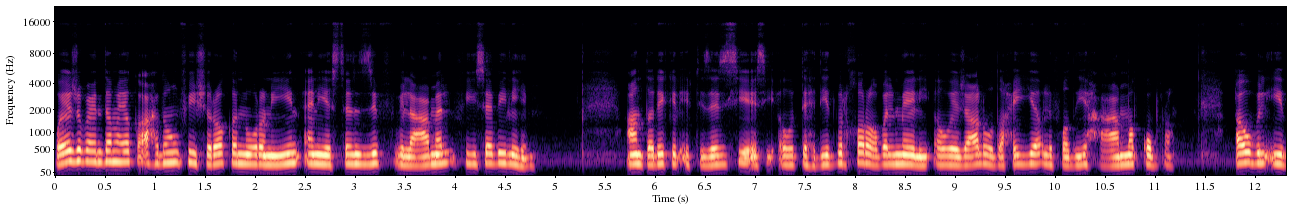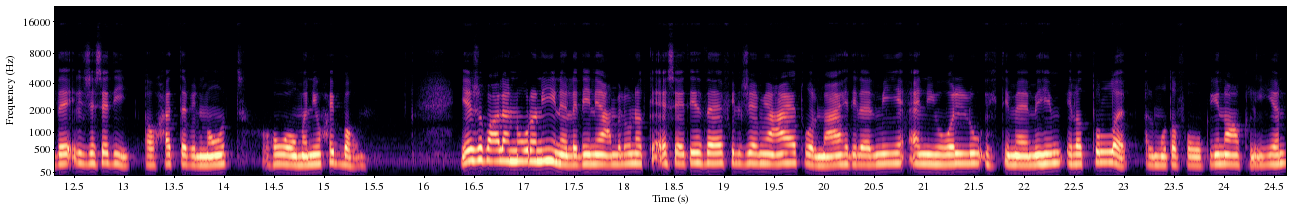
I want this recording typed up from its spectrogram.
ويجب عندما يقع أحدهم في شراك النورانيين أن يستنزف بالعمل في سبيلهم. عن طريق الابتزاز السياسي أو التهديد بالخراب المالي أو يجعله ضحية لفضيحة عامة كبرى أو بالإيذاء الجسدي أو حتى بالموت هو ومن يحبهم. يجب على النورانيين الذين يعملون كأساتذة في الجامعات والمعاهد العلمية أن يولوا اهتمامهم إلى الطلاب المتفوقين عقليا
